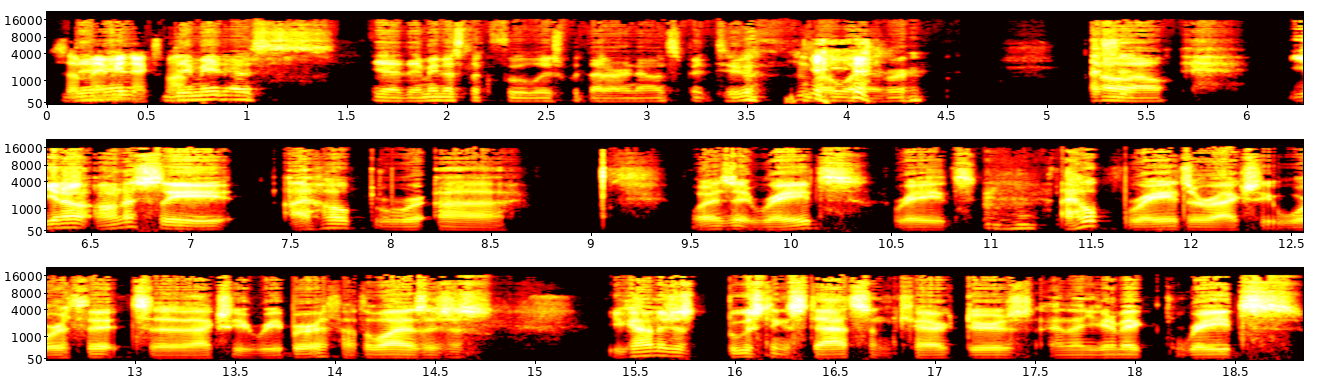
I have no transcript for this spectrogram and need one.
so They maybe made, next month They made us. Yeah, they made us look foolish with that announcement too. but whatever. I oh feel- well. You know, honestly, I hope uh, what is it? Raids, raids. Mhm. I hope raids are actually worth it to actually rebirth. Otherwise, it's just you're kind of just boosting stats and characters, and then you're gonna make raids,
